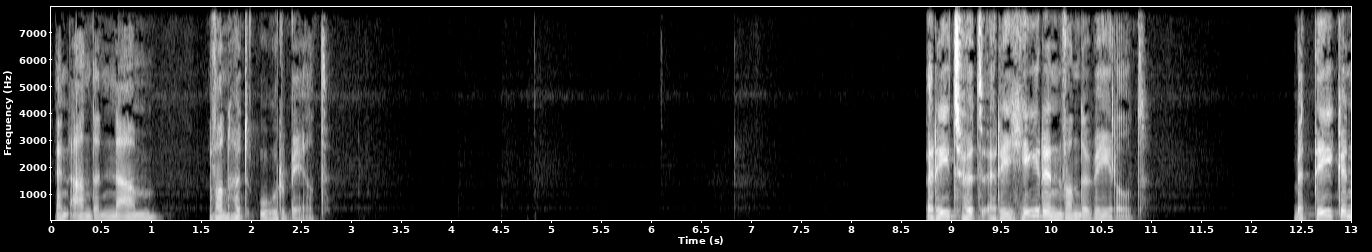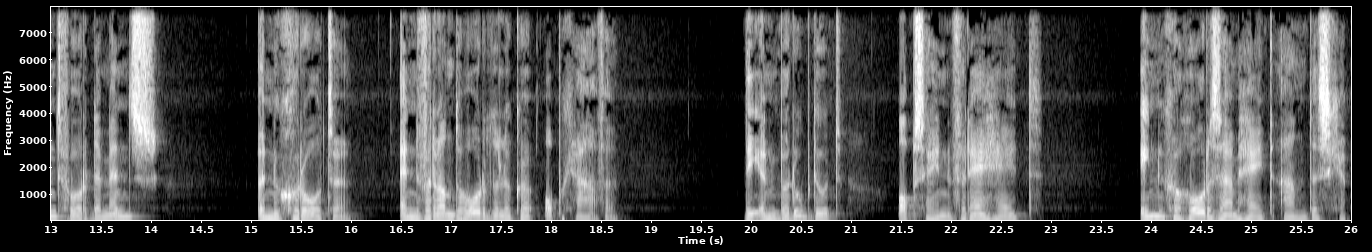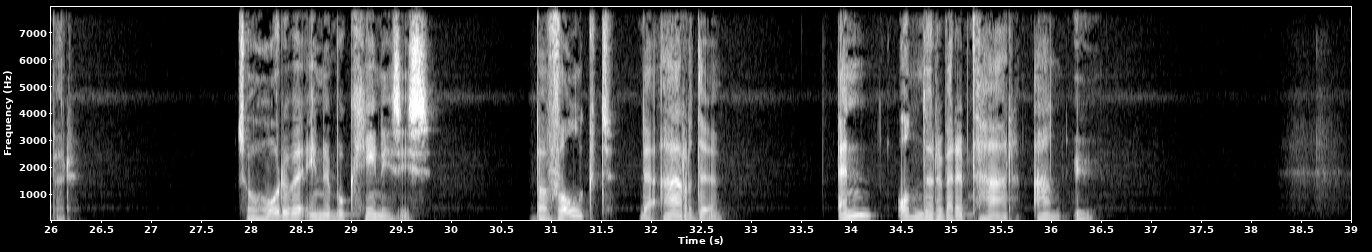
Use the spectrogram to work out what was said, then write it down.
en aan de naam van het oerbeeld. Reeds het regeren van de wereld betekent voor de mens een grote en verantwoordelijke opgave, die een beroep doet op zijn vrijheid in gehoorzaamheid aan de Schepper. Zo horen we in het boek Genesis, bevolkt de aarde en onderwerpt haar aan u.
